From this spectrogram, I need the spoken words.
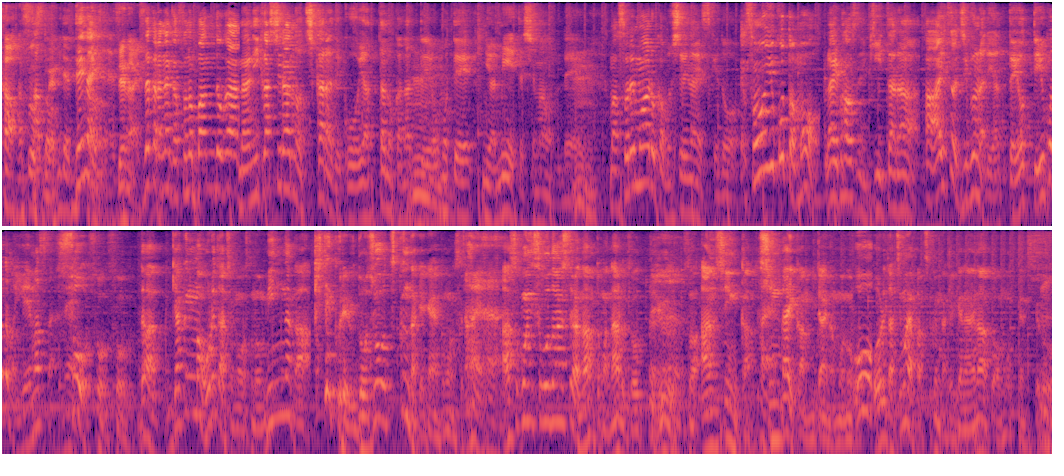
佐藤みたいな。出ないじゃないですか、出ないだからなんかそのバンドが何かしらの力でこうやったのかなってうん表には見えてしまうんで、うん。まあそれもあるかもしれないですけどそういうこともライブハウスに聞いたらああいつは自分らでやったよっていうことも言えますからね。そうそうそう。だから逆にまあ俺たちもそのみんなが来てくれる土壌を作んなきゃいけないと思うんですよ、はいはいはい。あそこに相談したらなんとかなるぞっていう、うんうんその安心感と信頼感みたいなものを俺たちもやっぱ作んなきゃいけないなとは思ってるんですけど、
